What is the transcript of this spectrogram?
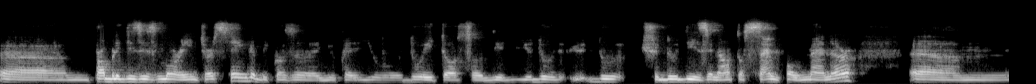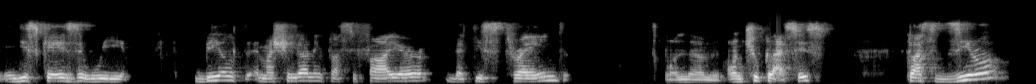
um, probably this is more interesting because uh, you can you do it also you do you do should do this in out of sample manner. Um, in this case we built a machine learning classifier that is trained on um, on two classes. Class zero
